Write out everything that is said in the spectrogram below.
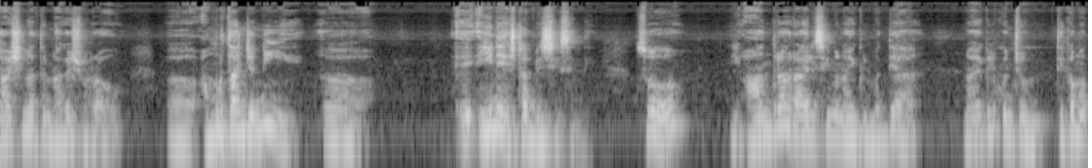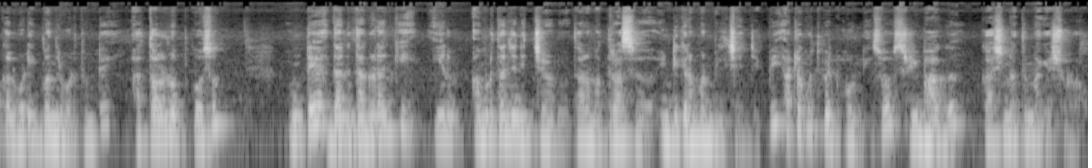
కాశీనాథ్ నాగేశ్వరరావు అమృతాంజన్ని ఈయనే ఎస్టాబ్లిష్ చేసింది. సో ఈ ఆంధ్ర రాయలసీమ నాయకుల మధ్య నాయకులు కొంచెం తికమక్కలు పడి ఇబ్బందులు పడుతుంటే ఆ తలనొప్పి కోసం ఉంటే దాన్ని తగ్గడానికి ఈయన అమృతాంజన్ ఇచ్చాడు. తన మద్రాసు ఇంటికి రమ్మని పిలిచి అని చెప్పి అట్లా గుర్తుపెట్టుకోండి. సో శ్రీభాగ్ కాశీనాథన్ నాగేశ్వరరావు.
